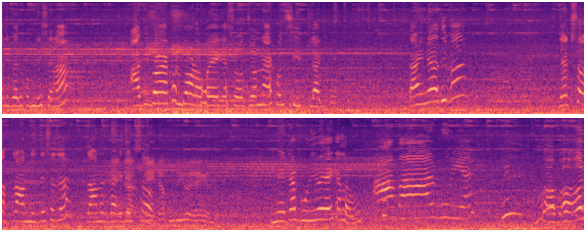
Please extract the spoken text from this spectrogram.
আদিবা এরকম নিচে না? আদিবা এখন বড় হয়ে গেছে ওর জন্য এখন সিট লাগবে। তাই না আদিবা? দেখছ ট্রাম নিতেছে যে ট্রামের গাড়ি দেখছ? এটা বুড়ি হয়ে গেল। মেয়েটা বুড়ি হয়ে গেল? আবার বুড়িয়ে আবার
